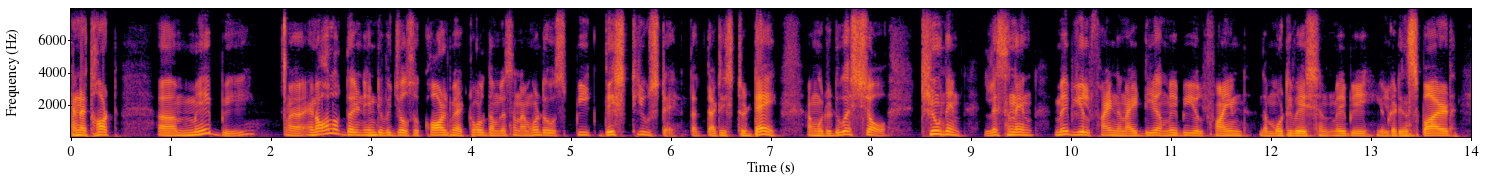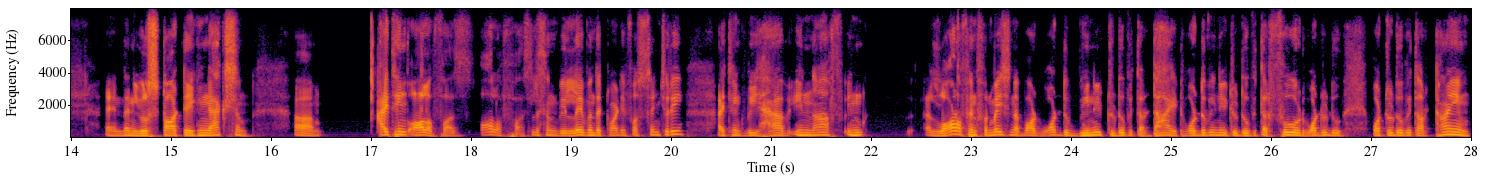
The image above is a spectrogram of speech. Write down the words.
and i thought uh, maybe uh, and all of the individuals who called me, I told them, listen, I'm going to speak this Tuesday. That that is today. I'm going to do a show. Tune in, listen in. Maybe you'll find an idea. Maybe you'll find the motivation. Maybe you'll get inspired, and then you'll start taking action. Um, I think all of us, all of us, listen, we live in the 21st century. I think we have enough in a lot of information about what do we need to do with our diet what do we need to do with our food what to do what to do with our time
